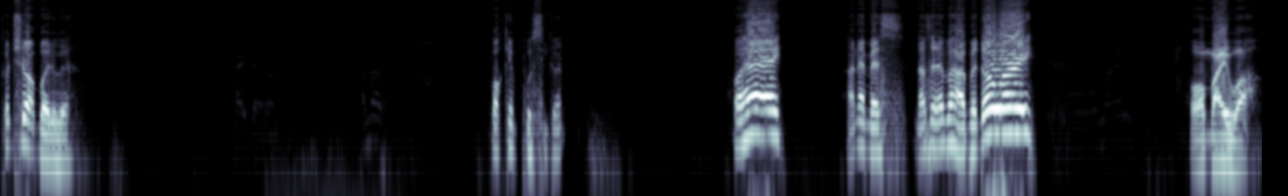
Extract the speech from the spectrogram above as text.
Good shot by the way. Hi, I'm not. Fucking pussy gun. Oh hey! And I miss. Nothing ever happened. Don't worry! Oh my. Oh my wa. Fine.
